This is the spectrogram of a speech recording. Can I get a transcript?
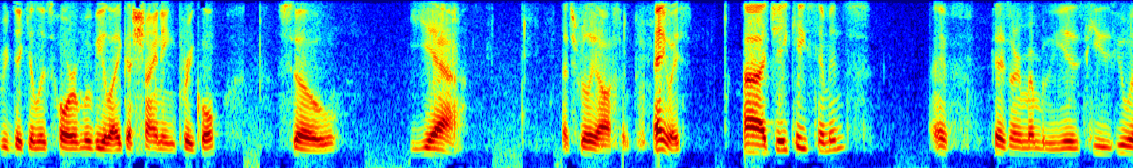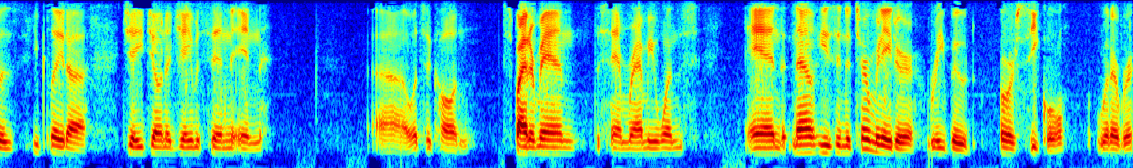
ridiculous horror movie like a Shining prequel. So, yeah, that's really awesome. Anyways, uh, J.K. Simmons, if you guys don't remember who he is, he he was he played uh, J. Jonah Jameson in uh, what's it called, Spider-Man, the Sam Raimi ones, and now he's in the Terminator reboot or sequel, whatever,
